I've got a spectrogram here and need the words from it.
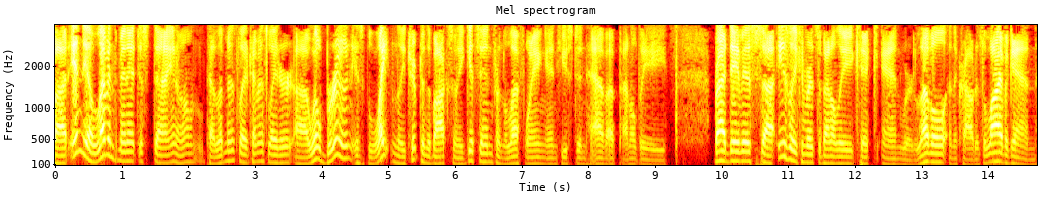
But in the 11th minute, just, uh, you know, 11 minutes later, 10 minutes later, uh, Will Bruin is blatantly tripped in the box when he gets in from the left wing and Houston have a penalty. Brad Davis, uh, easily converts the penalty kick and we're level and the crowd is alive again.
